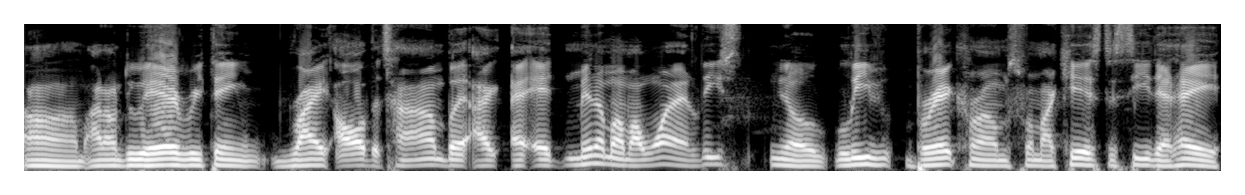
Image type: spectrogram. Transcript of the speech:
Um, I don't do everything right all the time, but I, at minimum, I want to at least you know leave breadcrumbs for my kids to see that hey,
